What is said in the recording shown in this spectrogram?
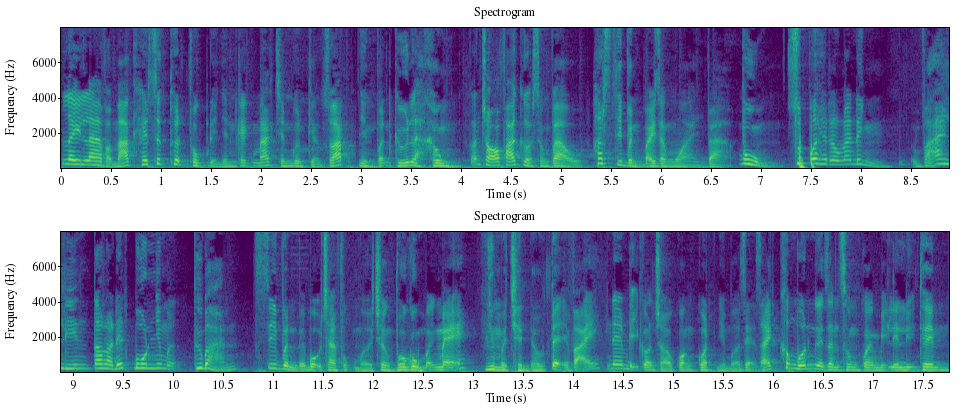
Layla và Mark hết sức thuyết phục để nhân cách Mark chiếm quyền kiểm soát Nhưng vẫn cứ là không. Con chó phá cửa xông vào. Hất Steven bay ra ngoài Và boom! Super Hero Landing! Vãi liên tao là Deadpool nhưng mà thứ bản. Steven với bộ trang phục mới trường vô cùng mạnh mẽ Nhưng mà chiến đấu tệ vãi Nên bị con chó quăng quật như mớ rẻ rách Không muốn người dân xung quanh bị liên lụy thêm.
